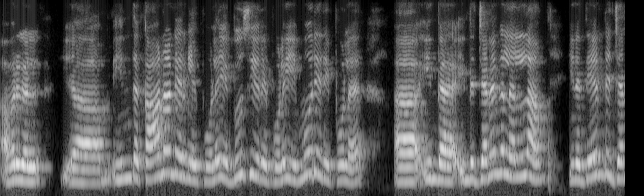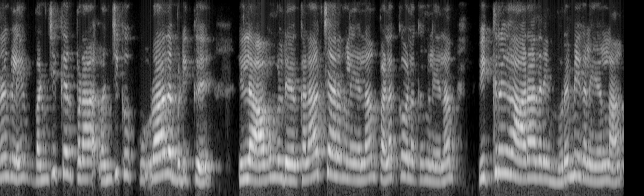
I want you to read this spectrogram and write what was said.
அவர்கள் இந்த கானானியர்களைப் போல எபூசியரை போல எமோரியரை போல இந்த இந்த ஜனங்கள் எல்லாம் இந்த தேவனுடைய ஜனங்களை வஞ்சிக்கப்படா வஞ்சிக்க கூடாதபடிக்கு இல்ல அவங்களுடைய கலாச்சாரங்களை எல்லாம் பழக்க வழக்கங்களை எல்லாம் விக்கிரக ஆராதனை முறைமைகளை எல்லாம்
